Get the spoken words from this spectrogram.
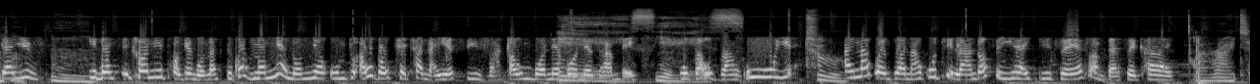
yayiva ibe sihlonipho ke ngolaa because nomnye nomnye umntu awuzawuthetha naye siva xa umbone bone Yes, uzawuza kuye. Ayinakwenziwa nakuthi laa nto siyihayikiseva mntasekhaya all right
